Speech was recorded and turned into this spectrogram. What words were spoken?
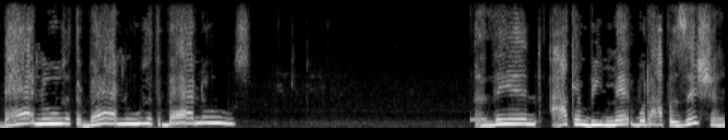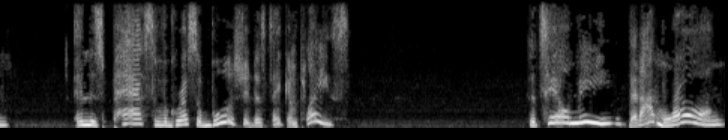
Bad news after bad news after bad news. And then I can be met with opposition and this passive aggressive bullshit that's taking place to tell me that I'm wrong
